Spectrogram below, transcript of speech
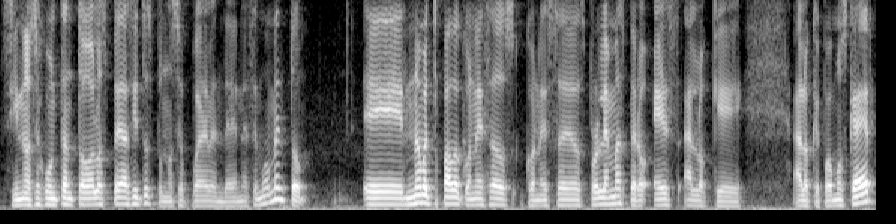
si no se juntan todos los pedacitos, pues no se puede vender en ese momento. Eh, no me he topado con esos, con esos problemas, pero es a lo que a lo que podemos caer.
